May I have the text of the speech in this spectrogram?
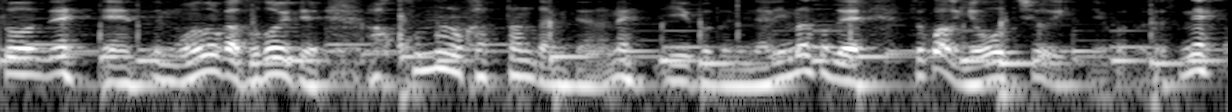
そうね、えー、物が届いて、あ、こんなの買ったんだみたいなね、いうことになりますので、そこは要注意ということですね。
